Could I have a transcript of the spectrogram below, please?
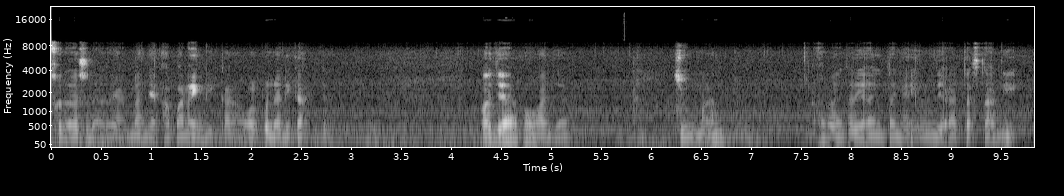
saudara-saudara yang nanya kapan Aing nikah walaupun udah nikah gitu. Wajar kok wajar. Cuma apa yang tadi Aing tanyain di atas tadi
